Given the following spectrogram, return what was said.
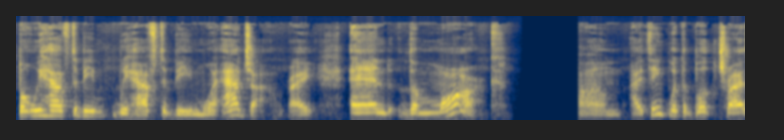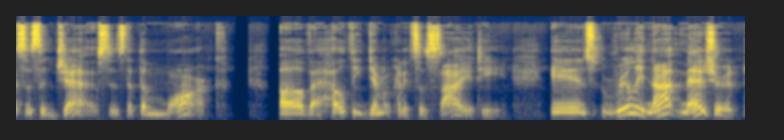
but we have to be we have to be more agile, right? And the mark, um, I think, what the book tries to suggest is that the mark of a healthy democratic society is really not measured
